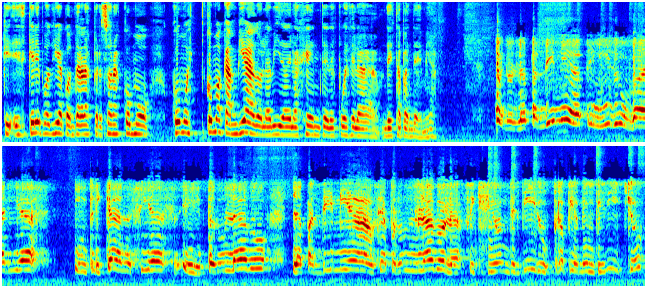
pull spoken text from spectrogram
¿Qué, ¿Qué, le podría contar a las personas cómo, cómo, cómo ha cambiado la vida de la gente después de, la, de esta pandemia? Bueno, la pandemia ha tenido varias implicancias. Eh, por un lado, la pandemia, o sea, por un lado, la afección del virus propiamente dicho.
